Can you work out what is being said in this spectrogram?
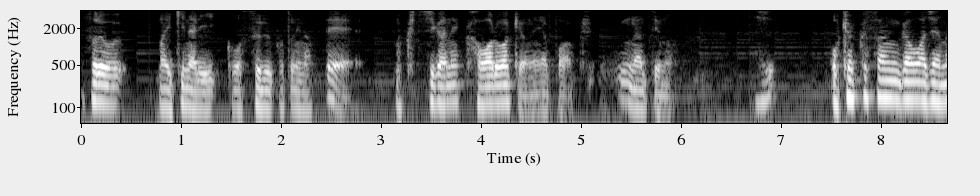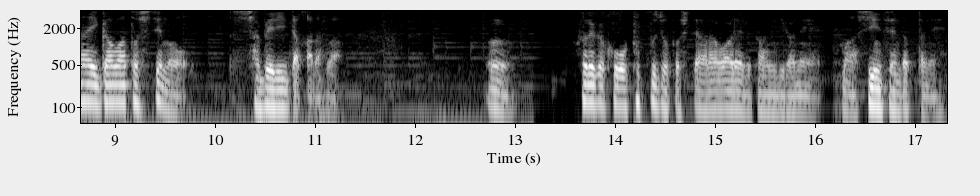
それを、まあいきなりこうすることになって、口がね、変わるわけよね。やっぱ、なんていうの？お客さん側じゃない側としての喋りだからさ。うん。それがこう突如として現れる感じがね、まあ新鮮だったね。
